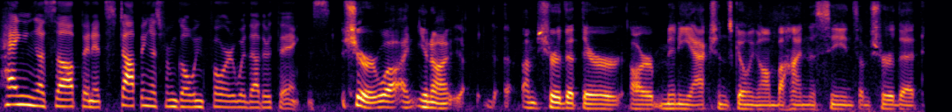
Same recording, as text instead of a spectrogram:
hanging us up and it's stopping us from going forward with other things? Sure. Well, I, you know, I, I'm sure that there are many actions going on behind the scenes. I'm sure that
